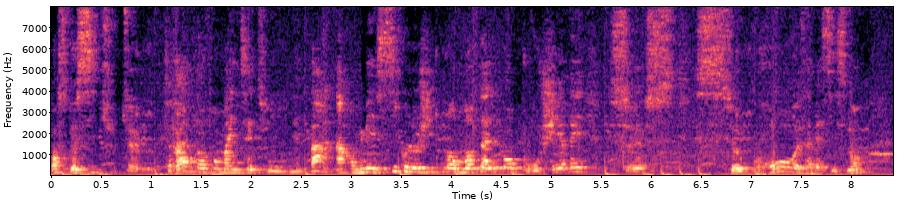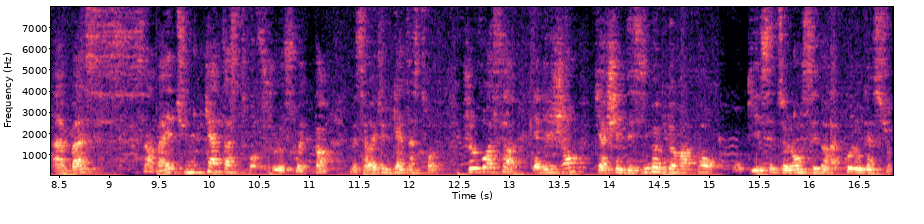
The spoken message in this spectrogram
Parce que si tu te rates dans ton mindset, tu n'es pas armé psychologiquement, mentalement pour gérer ce, gros investissement, ah ça va être une catastrophe. Je ne le souhaite pas, mais ça va être une catastrophe. Je vois ça. Il y a des gens qui achètent des immeubles de rapport ou qui essaient de se lancer dans la colocation.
